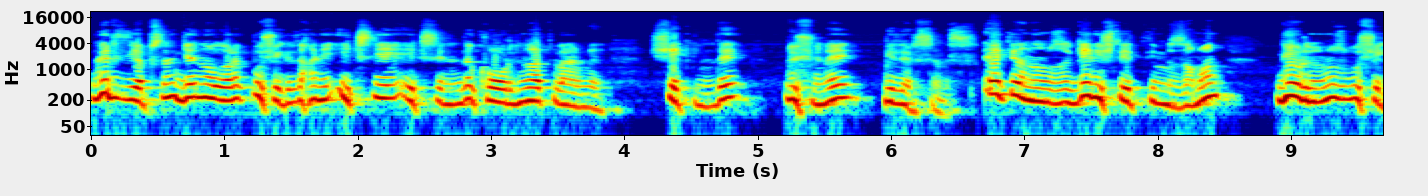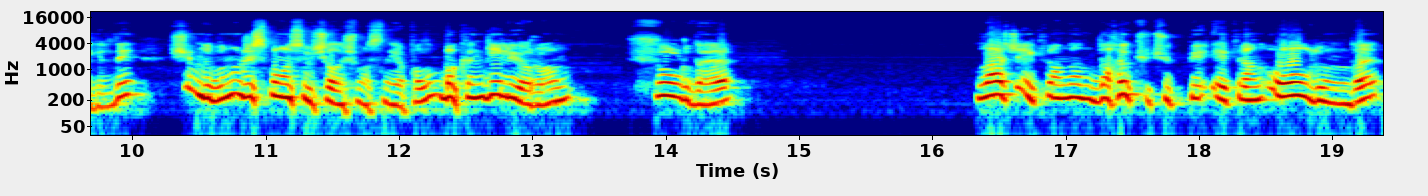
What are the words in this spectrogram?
Grid yapısını genel olarak bu şekilde hani x, y ekseninde koordinat verme şeklinde düşünebilirsiniz. Ekranımızı genişlettiğimiz zaman görünümümüz bu şekilde. Şimdi bunun responsive çalışmasını yapalım. Bakın geliyorum. Şurada large ekrandan daha küçük bir ekran olduğunda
